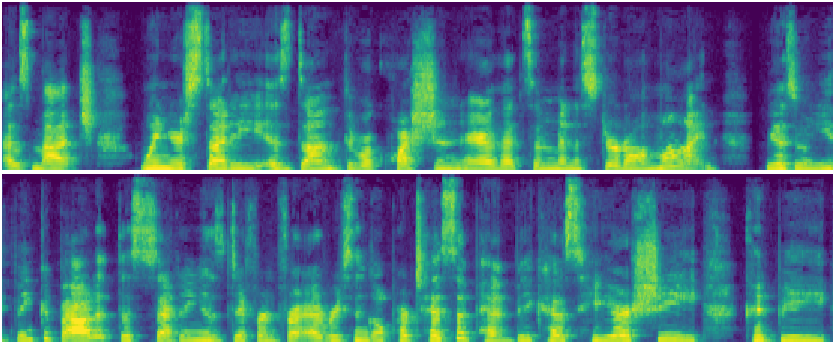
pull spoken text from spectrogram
as much when your study is done through a questionnaire that's administered online. Because when you think about it, the setting is different for every single participant because he or she could be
